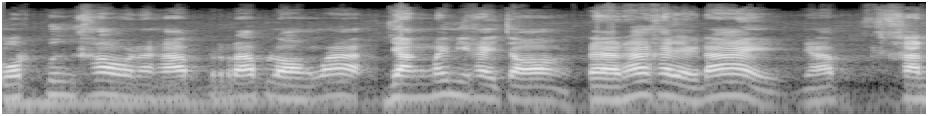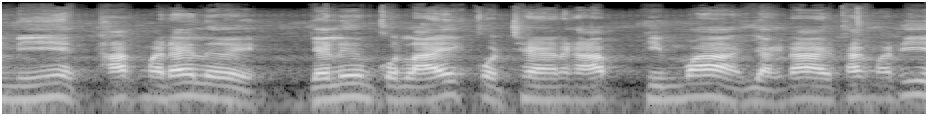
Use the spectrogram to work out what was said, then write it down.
รถเพิ่งเข้านะครับ รับรองว่ายังไม่มีใครจอง แต่ถ้าใครอยากได้นะครับคันนี้ทักมาได้เลย อย่าลืมกดไลค์กดแชร์นะครับ พิมพ์ว่าอยากได้ทักมาที่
